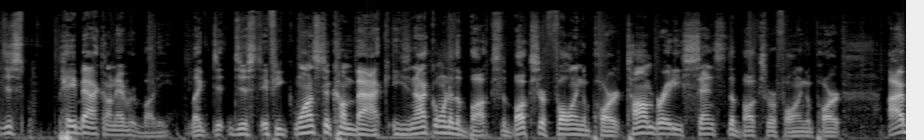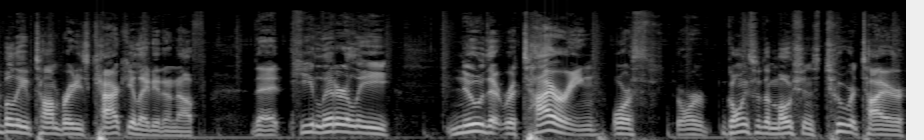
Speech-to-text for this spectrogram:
just pay back on everybody. Like d- just if he wants to come back, he's not going to the Bucks. The Bucks are falling apart. Tom Brady sensed the Bucks were falling apart. I believe Tom Brady's calculated enough that he literally knew that retiring or th- or going through the motions to retire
